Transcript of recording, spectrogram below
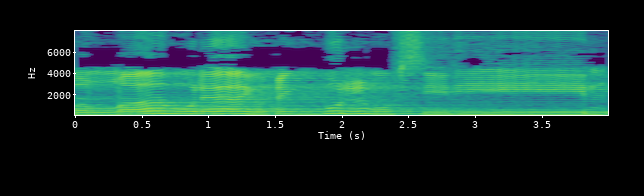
والله لا يحب المفسدين.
